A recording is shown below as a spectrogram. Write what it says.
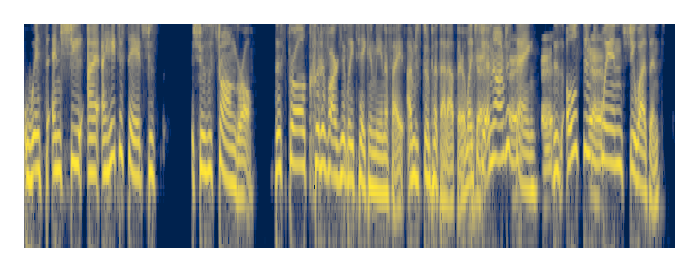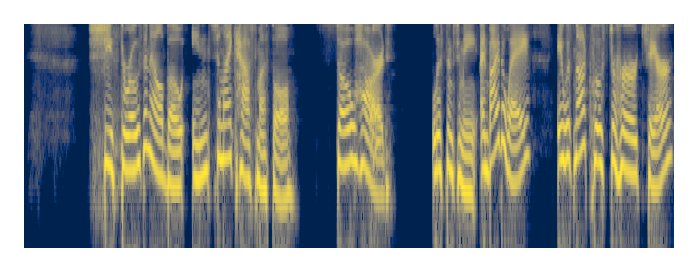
with, and she, I, I hate to say it, she was, she was a strong girl. This girl could have arguably taken me in a fight. I'm just going to put that out there. Like, Okay. she, no, I'm just right. saying, right. this Olsen right. twin, she wasn't. She throws an elbow into my calf muscle so hard. Listen to me. And by the way, it was not close to her chair.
